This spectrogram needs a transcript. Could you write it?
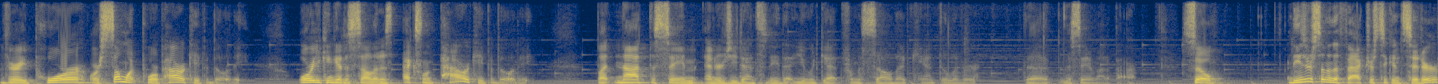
very poor or somewhat poor power capability. Or you can get a cell that has excellent power capability, but not the same energy density that you would get from a cell that can't deliver the, the same amount of power. So these are some of the factors to consider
